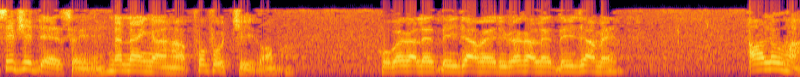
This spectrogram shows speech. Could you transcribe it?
စစ်ဖြစ်တယ်ဆိုရင်နှစ်နိုင်ငံဟာဖွတ်ဖွတ်ကြည်သွားမှာဟိုဘက်ကလည်းသေကြမယ်ဒီဘက်ကလည်းသေကြမယ်အလုံးဟာ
